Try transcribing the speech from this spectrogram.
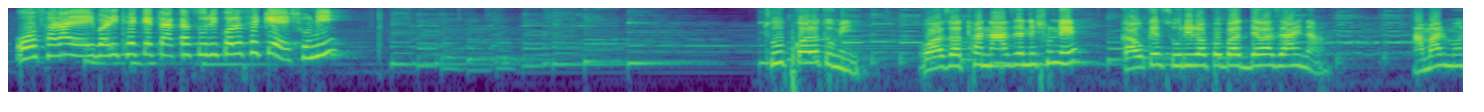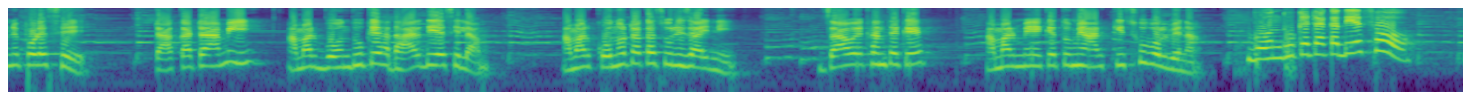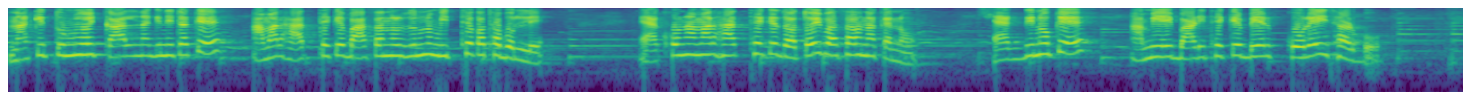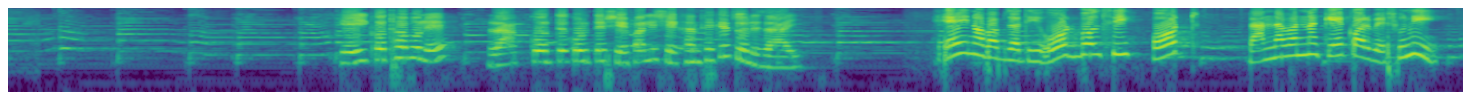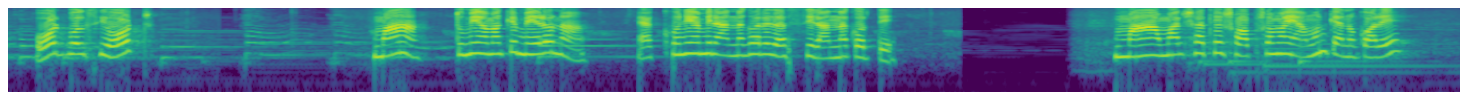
ও ছাড়া এই বাড়ি থেকে টাকা চুরি করেছে কে শুনি? চুপ করো তুমি। অযথা না জেনে শুনে কাউকে চুরির অপবাদ দেওয়া যায় না। আমার মনে পড়েছে টাকাটা আমি আমার বন্ধুকে ধার দিয়েছিলাম। আমার কোনো টাকা চুরি যায়নি। যাও এখান থেকে। আমার মেয়েকে তুমি আর কিছু বলবে না। বন্ধুকে টাকা দিয়েছ? নাকি তুমি ওই কাল নাগিনীটাকে আমার হাত থেকে বাঁচানোর জন্য মিথ্যে কথা বললে? এখন আমার হাত থেকে যতই বাঁচাও না কেন একদিন ওকে আমি এই বাড়ি থেকে বের করেই ছাড়বো। এই কথা বলে রাগ করতে করতে শেফালি সেখান থেকে চলে যায়। এই নবাব জাতি ওট বলছি, ওট। রান্না বান্না কে করবে শুনি? ওট বলছি, ওট। মা, তুমি আমাকে মেরো না। এক্ষুনি আমি রান্নাঘরে যাচ্ছি রান্না করতে। মা আমার সাথে সব সময় এমন কেন করে?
